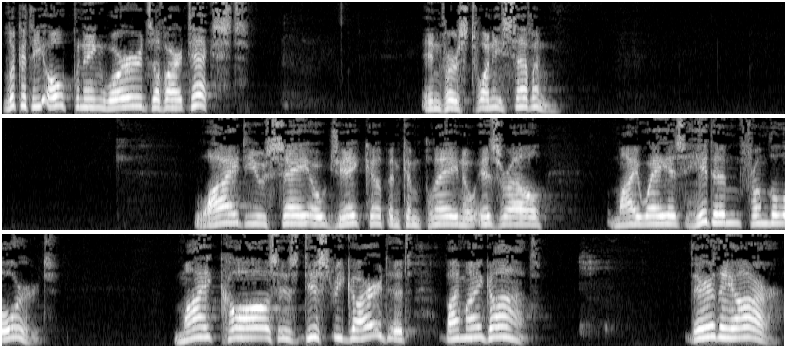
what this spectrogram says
Look at the opening words of our text. In verse 27, Why do you say, O Jacob, and complain, O Israel? My way is hidden from the Lord. My cause is disregarded by my God. There they are.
